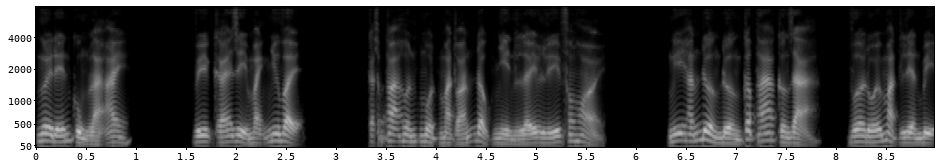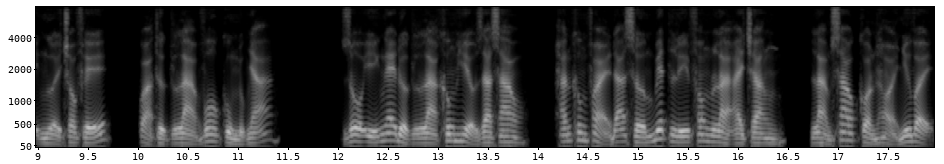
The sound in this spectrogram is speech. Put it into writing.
Ngươi đến cùng là ai? Vì cái gì mạnh như vậy? Cả sập Pha hơn một mặt toán độc nhìn lấy Lý Phong hỏi. Nghĩ hắn đường đường cấp A cường giả, vừa đối mặt liền bị người cho phế, quả thực là vô cùng nhục nhã. Dô ý nghe được là không hiểu ra sao, hắn không phải đã sớm biết Lý Phong là ai chăng, làm sao còn hỏi như vậy,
